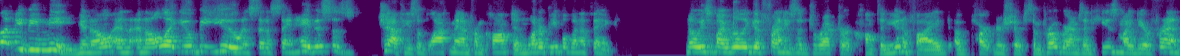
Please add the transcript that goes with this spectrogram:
let me be me, you know, and, and I'll let you be you instead of saying, hey, this is Jeff. He's a black man from Compton. What are people going to think? No, he's my really good friend. He's a director at Compton Unified of partnerships and programs, and he's my dear friend.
